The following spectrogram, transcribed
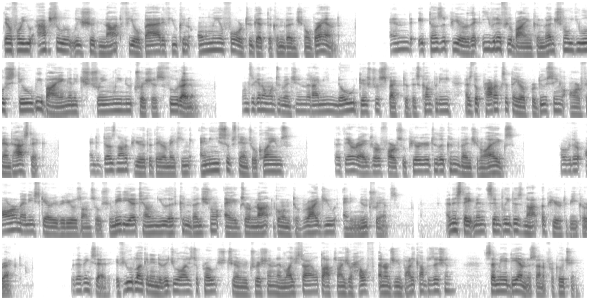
Therefore, you absolutely should not feel bad if you can only afford to get the conventional brand. And it does appear that even if you're buying conventional, you will still be buying an extremely nutritious food item. Once again, I want to mention that I mean no disrespect to this company, as the products that they are producing are fantastic. And it does not appear that they are making any substantial claims that their eggs are far superior to the conventional eggs. However, there are many scary videos on social media telling you that conventional eggs are not going to provide you any nutrients. And this statement simply does not appear to be correct. With that being said, if you would like an individualized approach to your nutrition and lifestyle to optimize your health, energy, and body composition, send me a DM to sign up for coaching.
